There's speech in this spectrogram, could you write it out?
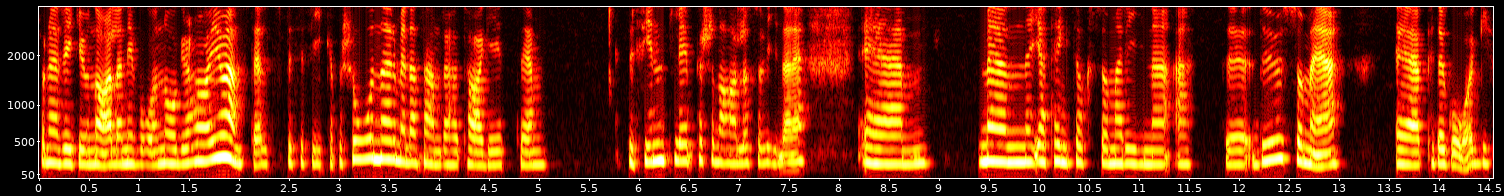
på den regionala nivån. Några har ju anställt specifika personer medan andra har tagit eh, befintlig personal och så vidare. Eh, men jag tänkte också Marina att eh, du som är eh, pedagog,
